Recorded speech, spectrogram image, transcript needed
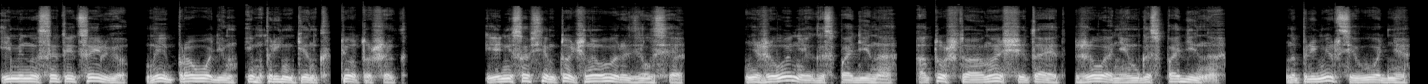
Именно с этой целью мы проводим импринтинг тетушек. Я не совсем точно выразился. Не желание господина, а то, что она считает желанием господина. Например, сегодня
